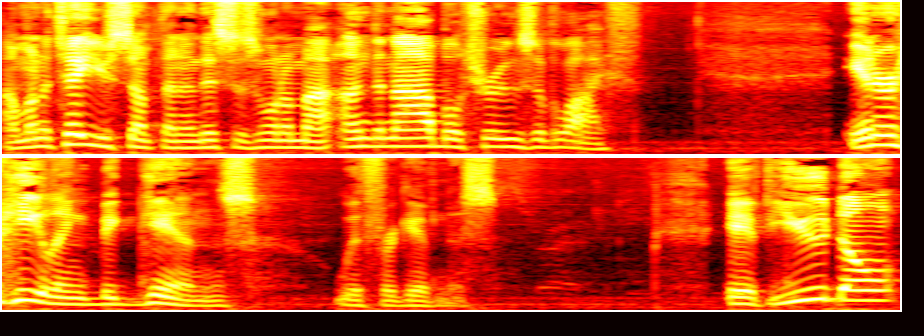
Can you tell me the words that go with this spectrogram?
I'm going to tell you something, and this is one of my undeniable truths of life. Inner healing begins with forgiveness. If you don't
